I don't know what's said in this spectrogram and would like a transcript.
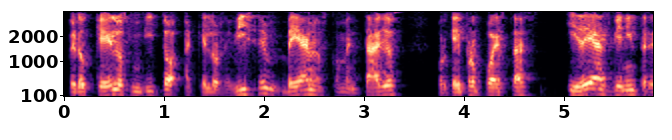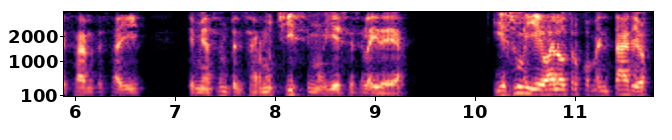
pero que los invito a que lo revisen, vean los comentarios, porque hay propuestas ideas bien interesantes ahí que me hacen pensar muchísimo y esa es la idea. Y eso me lleva al otro comentario,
